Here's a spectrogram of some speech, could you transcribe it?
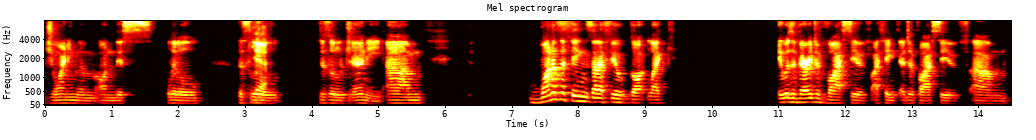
joining them on this little this Yeah. little this little journey um one of the things that i feel got like it was a very divisive i think a divisive um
